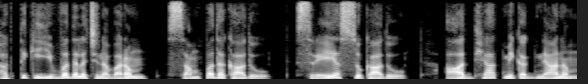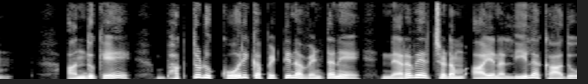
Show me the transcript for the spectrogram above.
భక్తికి ఇవ్వదలచిన వరం సంపద కాదు శ్రేయస్సు కాదు ఆధ్యాత్మిక జ్ఞానం. అందుకే భక్తుడు కోరిక పెట్టిన వెంటనే నెరవేర్చడం ఆయన లీల కాదు.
